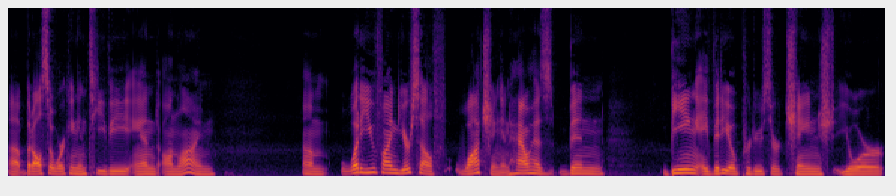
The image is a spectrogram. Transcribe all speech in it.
uh, but also working in TV and online. Um, what do you find yourself watching, and how has been being a video producer changed your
